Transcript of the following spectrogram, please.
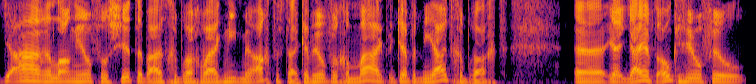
jarenlang heel veel shit heb uitgebracht... waar ik niet meer achter sta. Ik heb heel veel gemaakt. Ik heb het niet uitgebracht. Eh, ja, jij hebt ook heel veel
